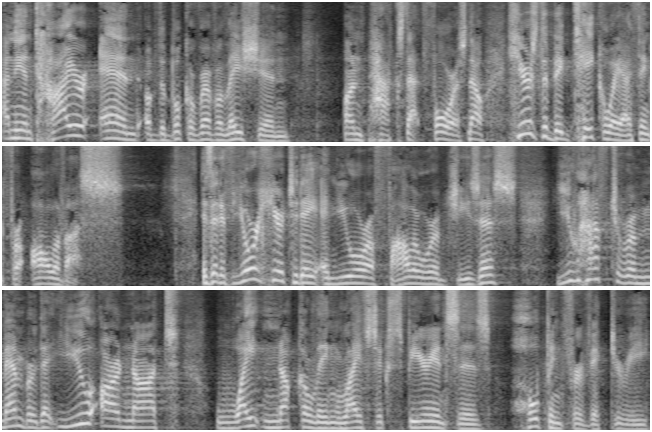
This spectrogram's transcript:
And the entire end of the book of Revelation unpacks that for us. Now, here's the big takeaway, I think, for all of us is that if you're here today and you are a follower of Jesus, you have to remember that you are not white knuckling life's experiences hoping for victory,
